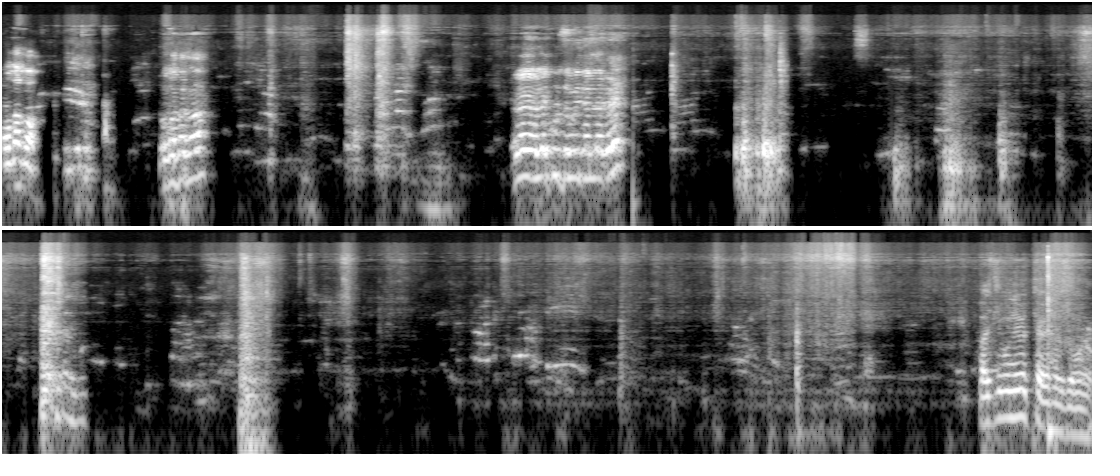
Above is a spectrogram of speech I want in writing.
কথা কও তো কথা কও এই ওলে কুছ জমি দিলে রে ফাজলি মনে হচ্ছে থাকে তোমার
